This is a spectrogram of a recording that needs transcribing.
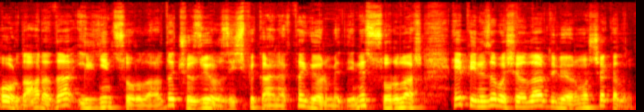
Orada arada ilginç sorular da çözüyoruz. Hiçbir kaynakta görmediğiniz sorular. Hepinize başarılar diliyorum. Hoşçakalın.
